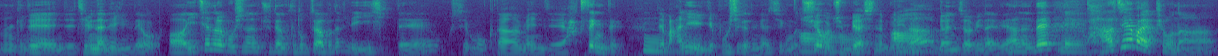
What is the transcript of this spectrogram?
음, 굉장히 이제 재미난 얘기인데요. 어, 이 채널 보시는 주된 구독자분들은 이제 20대 혹시 뭐 그다음에 이제 학생들 이제 많이 이제 보시거든요. 지금 뭐 취업을 아. 준비하시는 분이나 아. 면접이나 이렇게 하는데 네. 과제 발표나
